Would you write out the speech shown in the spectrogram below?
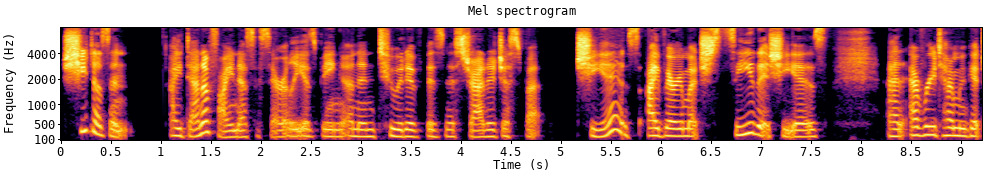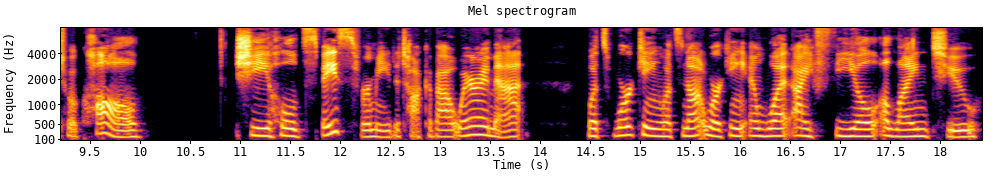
she doesn't identify necessarily as being an intuitive business strategist, but she is. I very much see that she is. And every time we get to a call, she holds space for me to talk about where I'm at, what's working, what's not working, and what I feel aligned to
